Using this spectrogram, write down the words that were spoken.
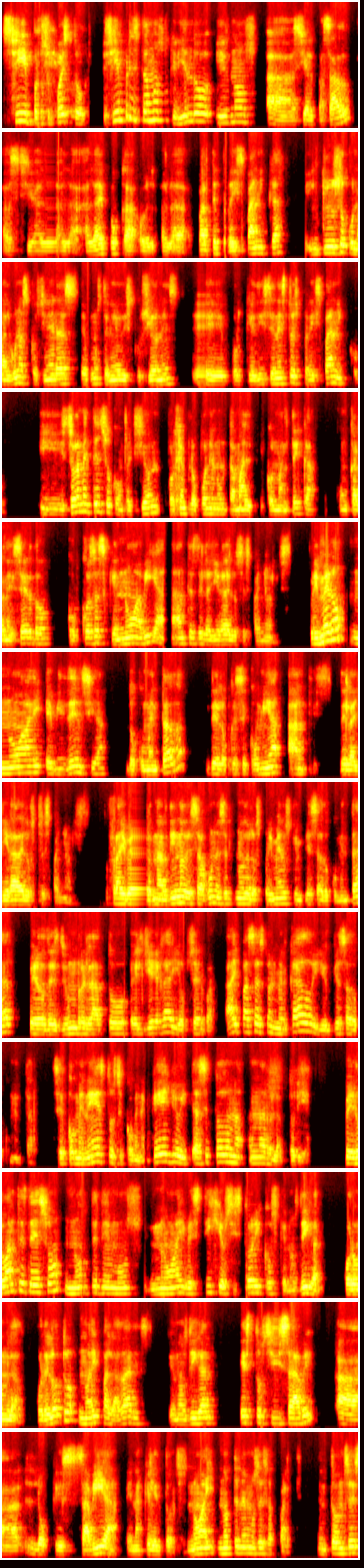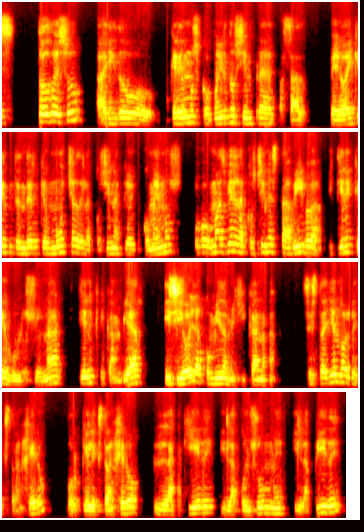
Sí, por supuesto. Siempre estamos queriendo irnos hacia el pasado, hacia la, época o la parte prehispánica, Incluso con algunas cocineras hemos tenido discusiones eh, porque dicen esto es prehispánico y solamente en su confección, por ejemplo, ponen un tamal con manteca, con carne de cerdo, con cosas que no había antes de la llegada de los españoles. Primero, no hay evidencia documentada de lo que se comía antes de la llegada de los españoles. Fray Bernardino de Sagún es uno de los primeros que empieza a documentar, pero desde un relato él llega y observa, ahí pasa esto en el mercado y empieza a documentar se comen esto, se comen aquello y hace toda una, relatoría. Pero antes de eso no tenemos, no hay vestigios históricos que nos digan, por un lado. Por el otro, no hay paladares que nos digan, esto sí sabe a lo que sabía en aquel entonces. No hay, no tenemos esa parte. Entonces, todo eso ha ido, queremos como irnos siempre al pasado, pero hay que entender que mucha de la cocina que hoy comemos, o más bien la cocina está viva y tiene que evolucionar, tiene que cambiar y si hoy la comida mexicana se está yendo al extranjero, porque el extranjero la quiere y la consume y la pide,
